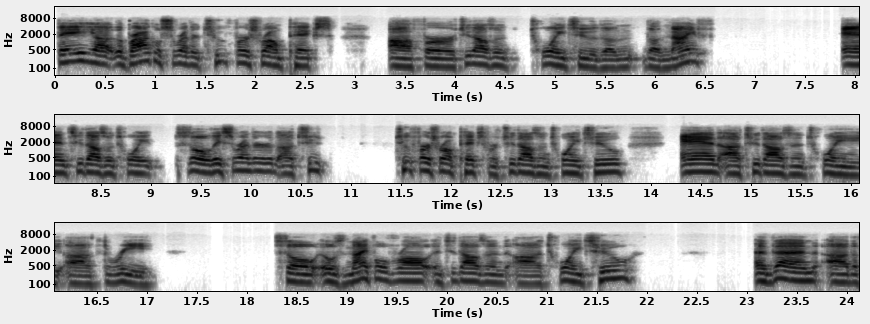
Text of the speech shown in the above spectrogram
they uh, the Broncos surrendered two first round picks uh, for 2022, the the ninth and 2020. So they surrendered uh, two two first round picks for 2022 and uh 2023. So it was ninth overall in 2022. And then uh, the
